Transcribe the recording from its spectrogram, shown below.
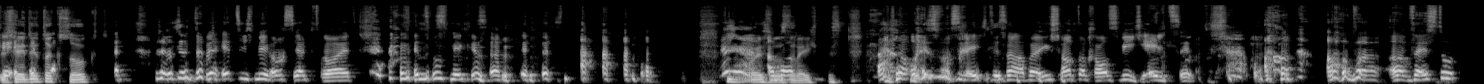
okay. das hätte ich da gesagt. Also, da hätte ich mich auch sehr gefreut, wenn du es mir gesagt hättest. alles, was recht ist. alles, was recht ist, aber ich schaue doch aus wie ich Elze. aber äh, weißt du,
